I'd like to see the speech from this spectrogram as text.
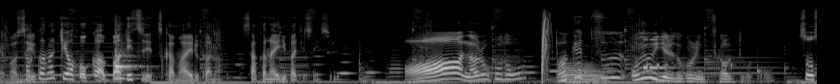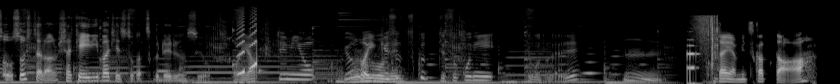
やっぱで魚系は他はバケツで捕まえるかな。魚入りバケツにする。ああなるほどバケツ泳いでるところに使うってこと？そうそう、そしたらあの鮭入りバケツとか作れるんですよ。やってみよう要はなるほどねいけす作ってそこにってことだよねうん。ダイヤ見つかった？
